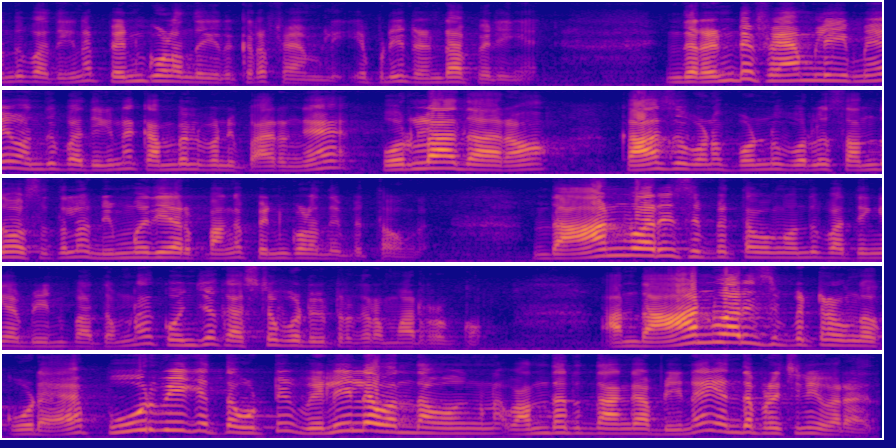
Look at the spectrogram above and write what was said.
வந்து பார்த்திங்கன்னா பெண் குழந்தை இருக்கிற ஃபேமிலி எப்படின்னு ரெண்டாக பிரிங்க. இந்த ரெண்டு ஃபேமிலியுமே வந்து பார்த்திங்கன்னா கம்பேர் பண்ணி பாருங்கள் பொருளாதாரம் காசு பணம் பொண்ணு பொருள் சந்தோஷத்தில் நிம்மதியாக இருப்பாங்க. பெண் குழந்தை பெற்றவங்க இந்த ஆண் வாரிசு பெற்றவங்க வந்து பார்த்தீங்க அப்படின்னு பார்த்தோம்னா கொஞ்சம் கஷ்டப்பட்டுக்கிட்டு இருக்கிற மாதிரி இருக்கும். அந்த ஆண் வாரிசு பெற்றவங்க கூட பூர்வீகத்தை விட்டு வெளியில் வந்தவங்க வந்திருந்தாங்க அப்படின்னா எந்த பிரச்சனையும் வராது.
